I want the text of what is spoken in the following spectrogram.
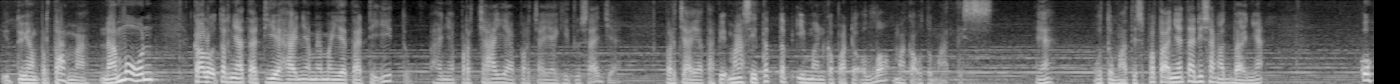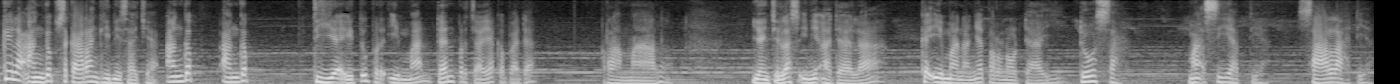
Itu yang pertama. Namun kalau ternyata dia hanya memang ya tadi itu, hanya percaya percaya gitu saja percaya tapi masih tetap iman kepada Allah maka otomatis ya otomatis. Pertanyaan tadi sangat banyak. Oke lah anggap sekarang gini saja. Anggap anggap dia itu beriman dan percaya kepada ramal. Yang jelas ini adalah keimanannya ternodai dosa maksiat dia salah dia.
